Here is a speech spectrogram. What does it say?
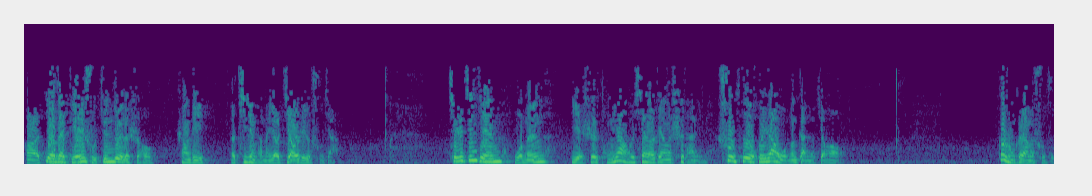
啊？要在点数军队的时候，上帝要提醒他们要交这个暑假。其实今天我们也是同样会陷到这样的试探里面，数字会让我们感到骄傲，各种各样的数字，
